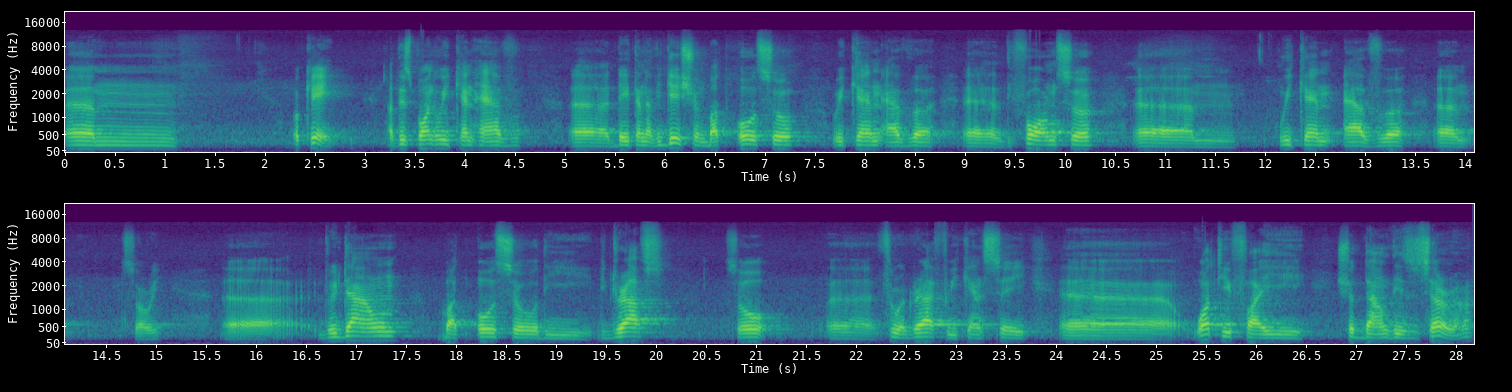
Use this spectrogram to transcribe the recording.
Um, um, okay, at this point we can have uh, data navigation, but also we can have uh, uh, the forms, uh, um, we can have, uh, um, sorry, uh, drill down, but also the, the graphs. So through a graph, we can say, what if I shut down this server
